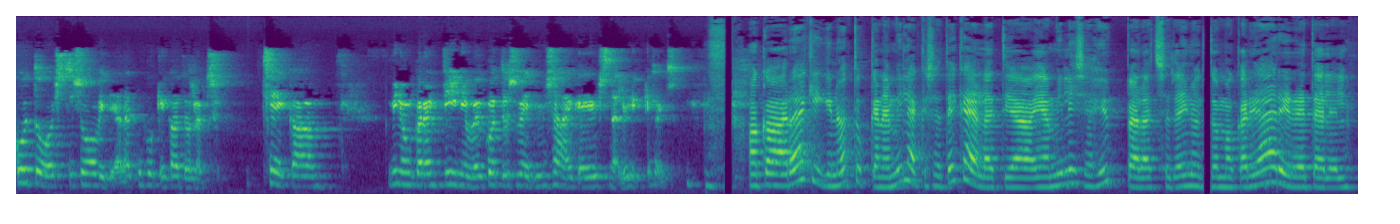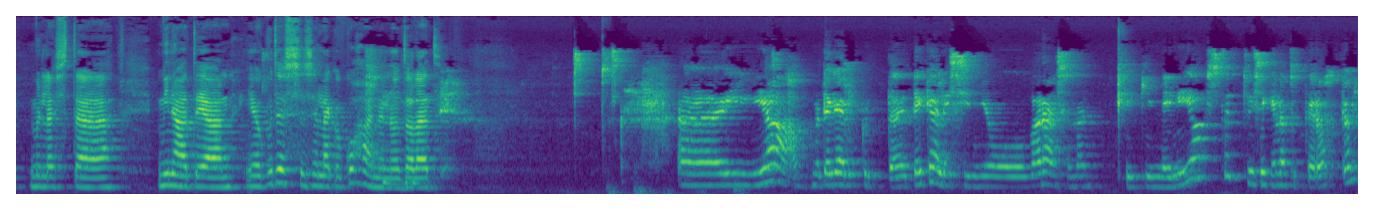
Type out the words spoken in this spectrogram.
koduostusoovid ei ole kuhugi kadunud. seega minu karantiini või kodus veetmise aeg jäi üsna lühikeseks. aga räägigi natukene, millega sa tegeled ja, ja millise hüppe oled sa teinud oma karjääriredelil, millest äh, mina tean ja kuidas sa sellega kohanenud oled? Äh, ja ma tegelikult äh, tegelesin ju varasemalt ligi neli aastat või isegi natuke rohkem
